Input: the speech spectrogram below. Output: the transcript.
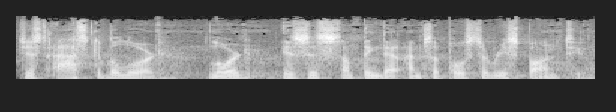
Just ask of the Lord Lord, is this something that I'm supposed to respond to?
